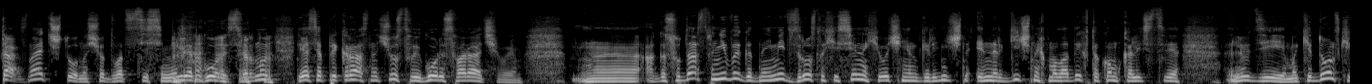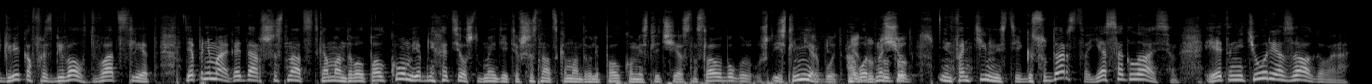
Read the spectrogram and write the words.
Так, знаете что, насчет 27 лет горы свернуть? Я себя прекрасно чувствую, и горы сворачиваем. Э, а государству невыгодно иметь взрослых и сильных, и очень энергичных молодых в таком количестве людей. Македонский греков разбивал в 20 лет. Я понимаю, Гайдар 16 командовал полком. Я бы не хотел, чтобы мои дети в 16 командовали полком, если честно. Слава богу, если мир будет. А Нет, вот ну, насчет тут... инфантильности государства я согласен. И это не теория заговора.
